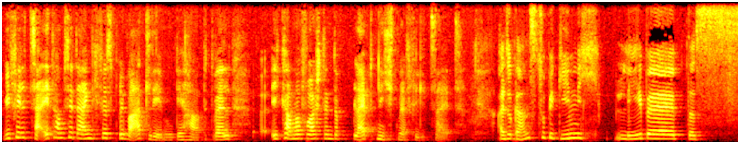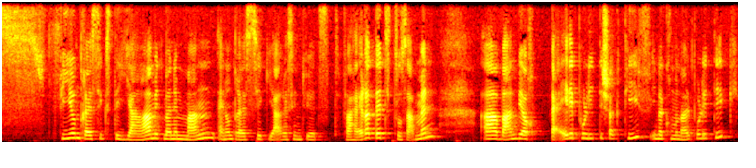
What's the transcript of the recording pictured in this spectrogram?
wie viel Zeit haben Sie da eigentlich fürs Privatleben gehabt? Weil ich kann mir vorstellen, da bleibt nicht mehr viel Zeit. Also ganz zu Beginn, ich lebe das 34. Jahr mit meinem Mann, 31 Jahre sind wir jetzt verheiratet zusammen, äh, waren wir auch beide politisch aktiv in der Kommunalpolitik.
